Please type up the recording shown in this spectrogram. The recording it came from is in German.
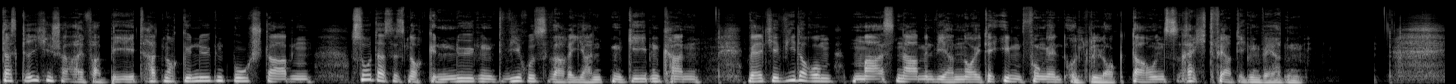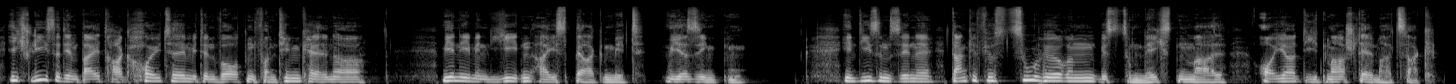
Das griechische Alphabet hat noch genügend Buchstaben, so dass es noch genügend Virusvarianten geben kann, welche wiederum Maßnahmen wie erneute Impfungen und Lockdowns rechtfertigen werden. Ich schließe den Beitrag heute mit den Worten von Tim Kellner wir nehmen jeden Eisberg mit, wir sinken. In diesem Sinne, danke fürs Zuhören, bis zum nächsten Mal, euer Dietmar Stellmazack.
